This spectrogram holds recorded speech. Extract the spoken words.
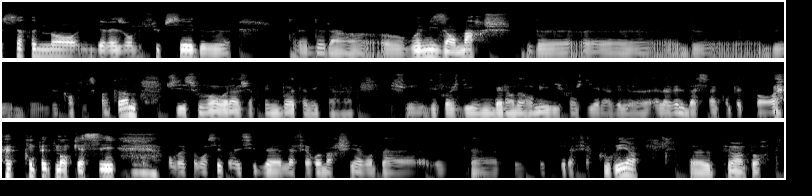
certainement une des raisons du succès de euh, de la remise en marche de, euh, de, de, de campings.com. Je dis souvent, voilà, j'ai repris une boîte avec un, des fois je dis une belle endormie, des fois je dis elle avait le, elle avait le bassin complètement, complètement cassé. On va commencer par essayer de la, faire remarcher avant de la, de la faire courir. Euh, peu importe.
